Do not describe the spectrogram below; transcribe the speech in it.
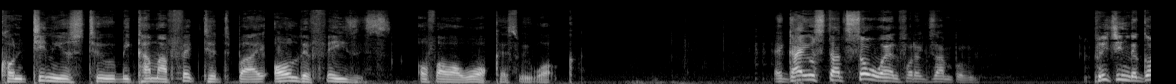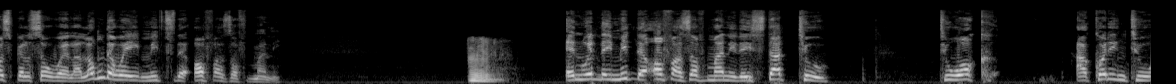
continues to become affected by all the phases of our walk as we walk. A guy who starts so well, for example, preaching the gospel so well, along the way meets the offers of money. Mm. And when they meet the offers of money, they start to to walk according to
